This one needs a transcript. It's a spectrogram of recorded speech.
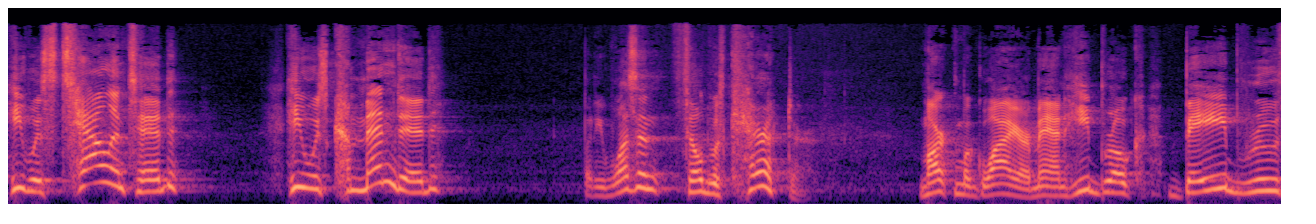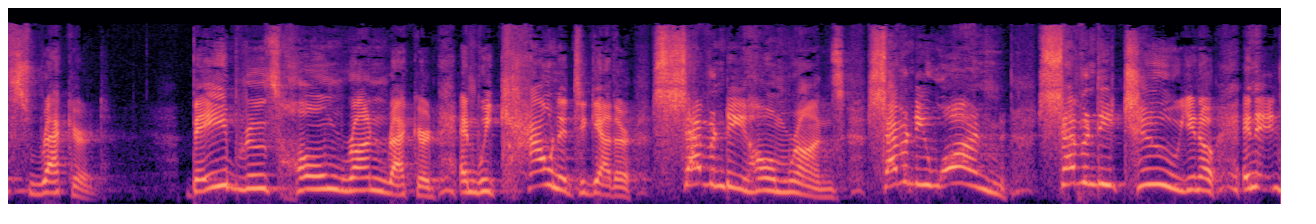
he was talented, he was commended but he wasn't filled with character. Mark McGwire, man, he broke Babe Ruth's record. Babe Ruth's home run record, and we counted together 70 home runs, 71, 72, you know, and it,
